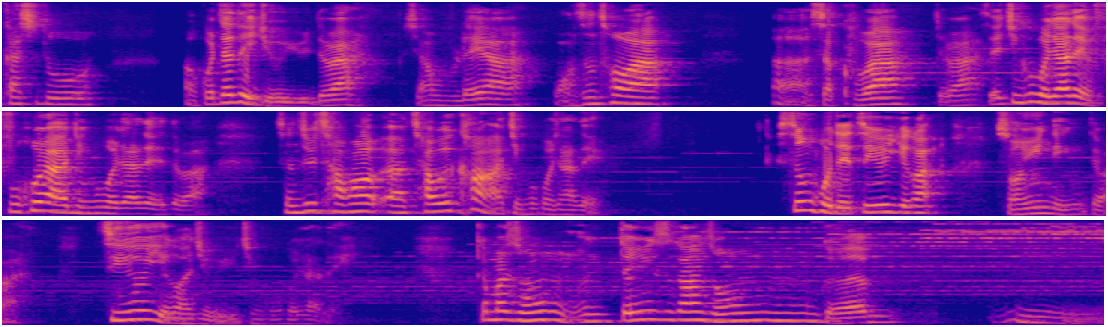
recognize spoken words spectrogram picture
介许多呃国家队球员对伐？像吴磊啊、王振超啊、呃石库啊对伐？侪进过国家队，傅欢也进过国家队对伐？甚至于蔡华呃蔡伟康也进过国家队。申花队只有一个邵云霆对伐？只有一个球员进过国家队。葛末从嗯等于是讲从搿嗯。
